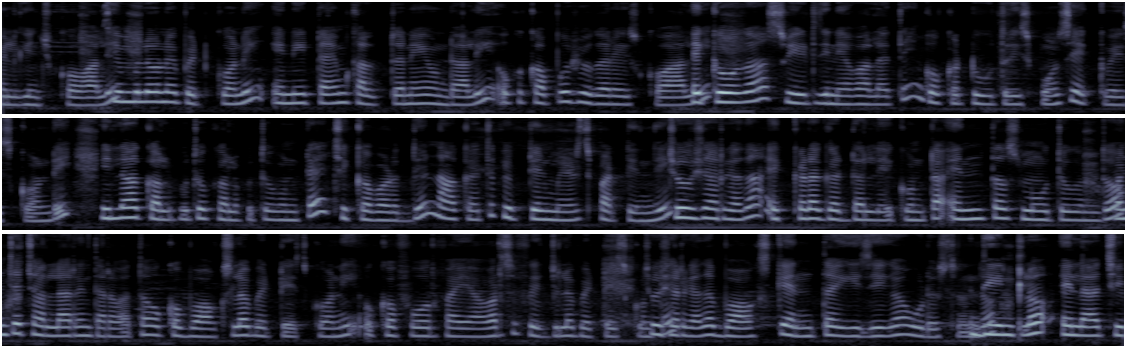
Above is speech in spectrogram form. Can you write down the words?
వెలిగించుకోవాలి. సిమ్లోనే పెట్టుకొని ఎనీ టైం కలుపుతూనే ఉండాలి. ఒక కప్పు షుగర్ వేసుకోవాలి. ఎక్కువగా స్వీట్ తినే వాళ్ళైతే ఇంకొక టూ త్రీ స్పూన్స్ ఎక్కువ వేసుకోండి. ఇలా కలుపుతూ కలుపుతూ ఉంటే చిక్కబడుద్ది. నాకైతే ఫిఫ్టీన్ మినిట్స్ పట్టింది. చూశారు కదా ఎక్కడ గడ్డలు లేకుండా ఎంత స్మూత్ ఉందో. మంచిగా చల్లారిన తర్వాత ఒక బాక్స్లో పెట్టేసుకొని ఒక ఫోర్ ఫైవ్ అవర్స్ ఫ్రిడ్జ్లో పెట్టేసుకుని చూశారు కదా బాక్స్కి ఎంత ఈజీగా ఊడొస్తుంది. దీంట్లో ఎలాచీ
